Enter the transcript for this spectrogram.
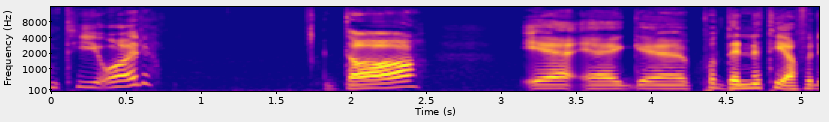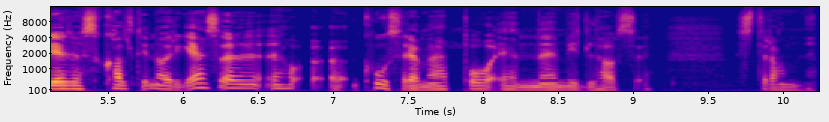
om ti år Da er jeg På denne tida, for det er så kaldt i Norge, så koser jeg meg på en middelhavsstrand.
